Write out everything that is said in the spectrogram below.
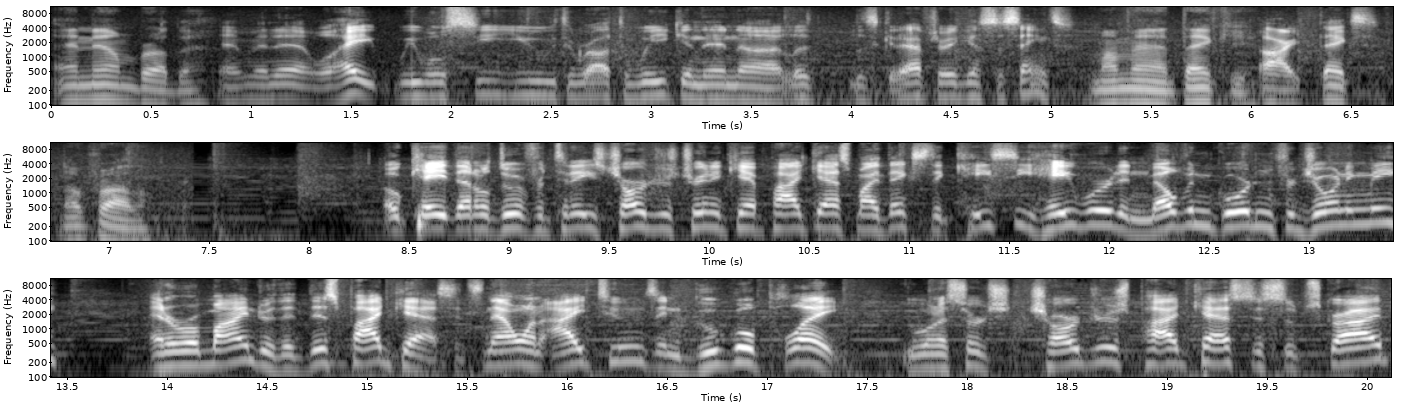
and M, brother. M and M. Well, hey, we will see you throughout the week, and then uh, let, let's get after it against the Saints. My man, thank you. All right, thanks. No problem. Okay, that'll do it for today's Chargers Training Camp podcast. My thanks to Casey Hayward and Melvin Gordon for joining me. And a reminder that this podcast, it's now on iTunes and Google Play. You want to search Chargers Podcast to subscribe.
